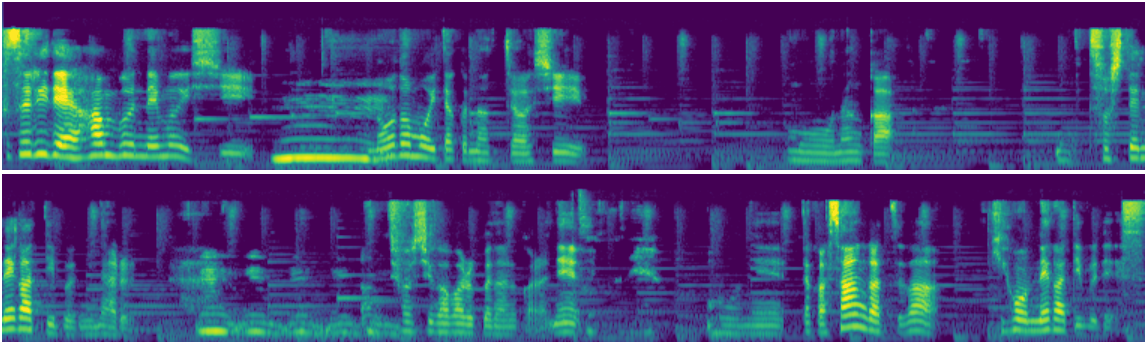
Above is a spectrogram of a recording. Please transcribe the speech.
薬で半分眠いし。喉も痛くなっちゃうし、もうなんかそしてネガティブになる。調子が悪くなるからねね。もうねだから3月は基本ネガティブです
